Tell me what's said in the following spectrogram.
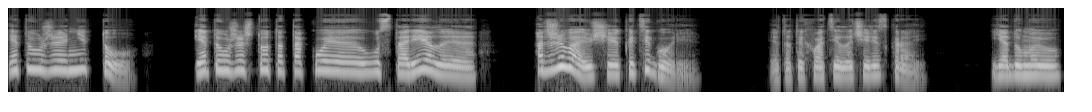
это уже не то, это уже что-то такое устарелое, отживающая категория. Это ты хватило через край. Я думаю,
